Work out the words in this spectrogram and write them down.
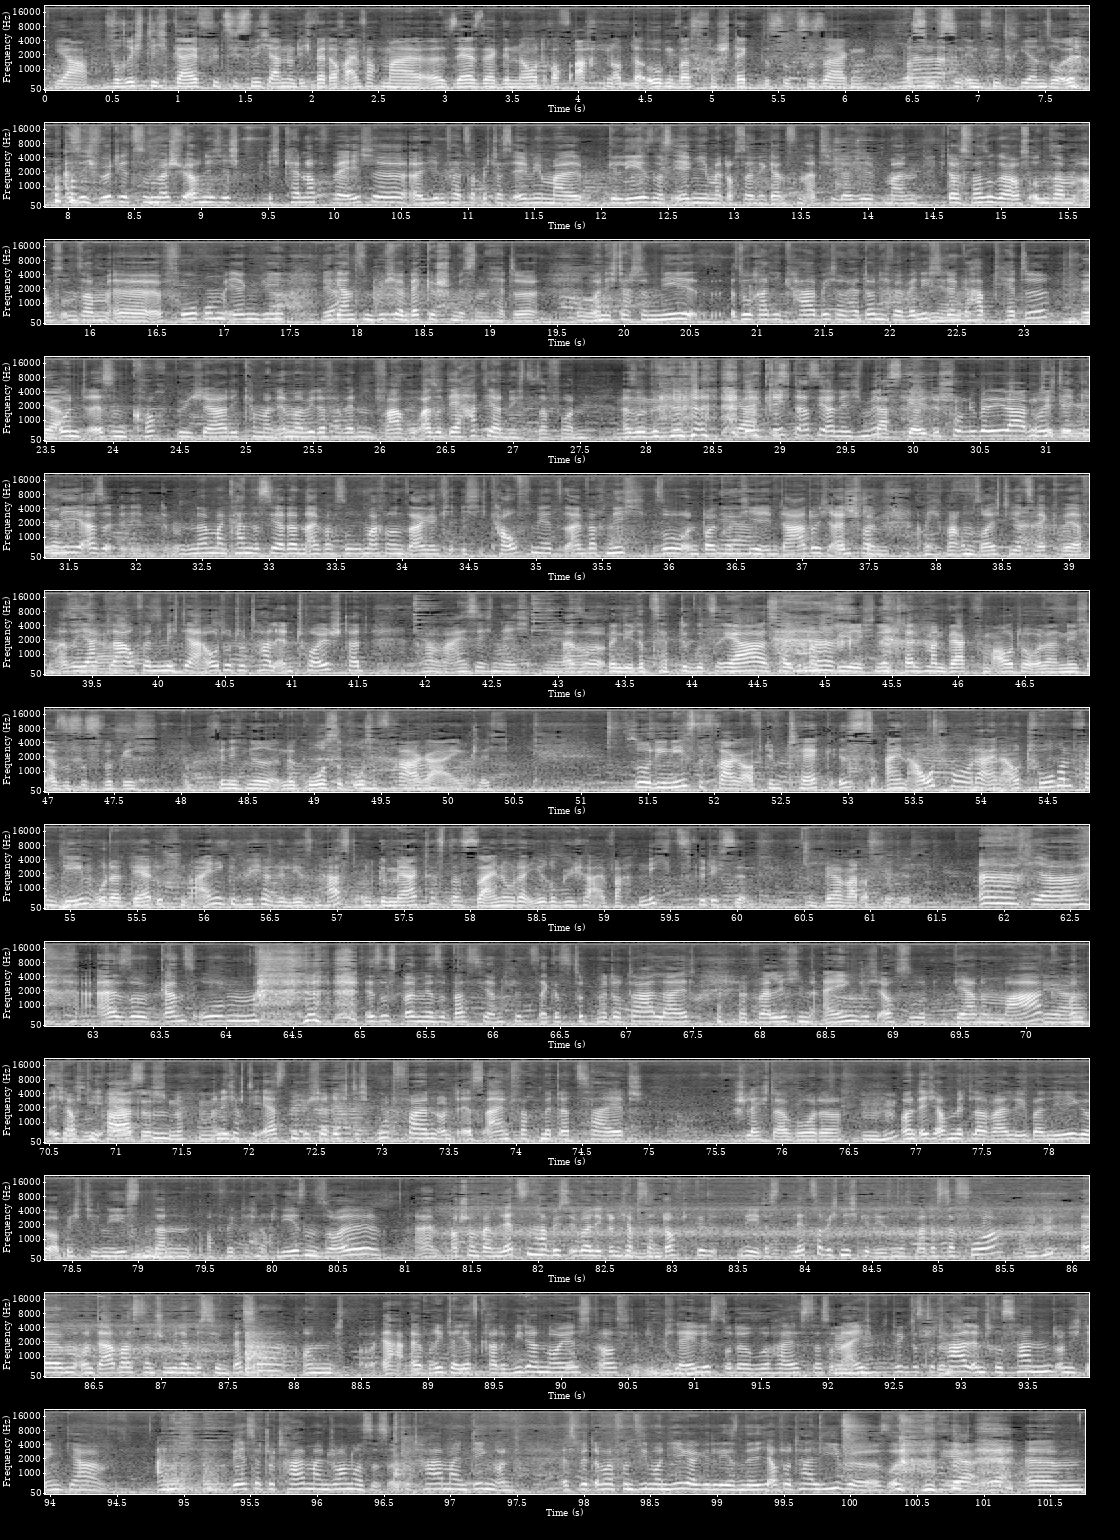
ja, so richtig geil fühlt sich's nicht an und ich werde auch einfach mal äh, sehr, sehr genau darauf achten, ob da irgendwas versteckt ist sozusagen, was so ein Ja. bisschen infiltrieren soll. Also ich würde jetzt zum Beispiel auch nicht, ich, ich kenne auch welche, äh, jedenfalls habe ich das irgendwie mal gelesen, dass irgendjemand auch seine ganzen Attila Hildmann, ich glaube es war sogar aus unserem, aus unserem äh, Forum irgendwie, die Ja? ganzen Bücher weggeschmissen hätte. Und ich dachte, nee, so radikal bin ich dann halt doch nicht, weil wenn ich sie Ja. dann gehabt hätte Ja. und es sind Kochbücher, die kann man immer wieder verwenden, warum, also der hat ja nichts davon. Also der, Ja. der kriegt das ja nicht mit. Das Geld ist schon über die Und ich denke, gegangen. nee, also ne, man kann das ja dann einfach so machen und sagen, ich, ich kaufe mir jetzt einfach nicht so und boykottiere Ja, ihn dadurch einfach. stimmt. Aber ich, warum soll ich die jetzt wegwerfen? Also ja, Ja. klar, auch wenn mich der Auto total enttäuscht hat, aber weiß ich nicht. Ja, Also wenn die Rezepte gut sind. Ja, ist halt immer schwierig. Ne? Trennt man Werk vom Auto oder nicht? Also es ist wirklich, finde ich, eine, eine große, große Frage eigentlich. So, die nächste Frage auf dem Tag ist ein Autor oder eine Autorin, von dem oder der du schon einige Bücher gelesen hast und gemerkt hast, dass seine oder ihre Bücher einfach nichts für dich sind. Und wer war das für dich? Ach ja, also ganz oben ist es bei mir Sebastian Fitzek. Es tut mir total leid, weil ich ihn eigentlich auch so gerne mag Ja, und ich auch die ersten ne? Hm. und ich auch die ersten Bücher richtig gut fand und es einfach mit der Zeit schlechter wurde. Mhm. Und ich auch mittlerweile überlege, ob ich die nächsten dann auch wirklich noch lesen soll. Ähm, auch schon beim letzten habe ich es überlegt und ich habe es dann doch, gel- nee, das letzte habe ich nicht gelesen, das war das davor. Mhm. Ähm, und da war es dann schon wieder ein bisschen besser und er, er bringt ja jetzt gerade wieder Neues raus, ich glaube die Playlist oder so heißt das. Und eigentlich klingt das total interessant und ich denke, ja, eigentlich wäre es ja total mein Genre, es ist total mein Ding und es wird immer von Simon Jäger gelesen, den ich auch total liebe. So. Ja, ja. ähm,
